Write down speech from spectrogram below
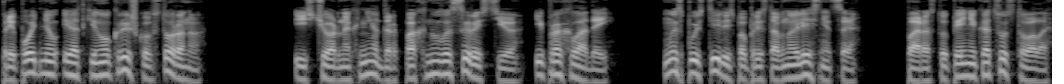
Приподнял и откинул крышку в сторону. Из черных недр пахнуло сыростью и прохладой. Мы спустились по приставной лестнице. Пара ступенек отсутствовала.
